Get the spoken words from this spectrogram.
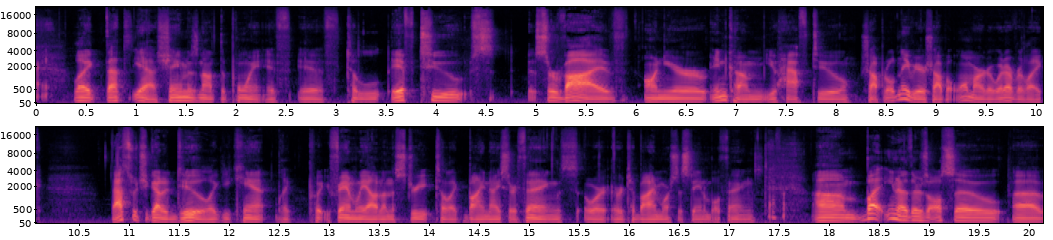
Right. like that's yeah shame is not the point if if to if to s- survive on your income you have to shop at old navy or shop at walmart or whatever. Like that's what you got to do. Like you can't like put your family out on the street to like buy nicer things or or to buy more sustainable things. Definitely. um but you know there's also uh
